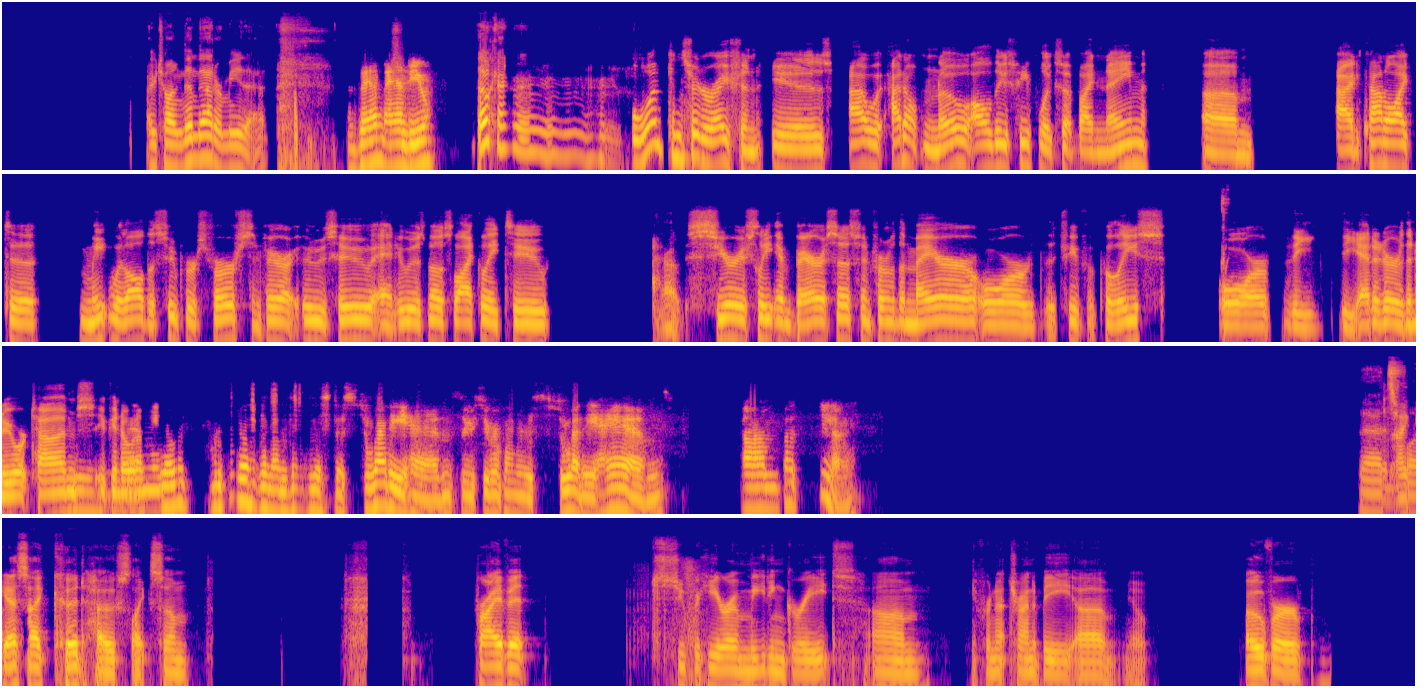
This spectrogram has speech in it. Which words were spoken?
are you telling them that or me that? Them and you. okay. One consideration is I w- I don't know all these people except by name. Um, I'd kind of like to meet with all the supers first and figure out who's who and who is most likely to, I don't know, seriously embarrass us in front of the mayor or the chief of police or the the editor of the New York Times, if you know what I mean. we could have on this list of sweaty hands, the superpower is sweaty hands. Um, but you know, That's I funny. guess I could host like some private superhero meet and greet. Um, if we're not trying to be, um, you know, over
